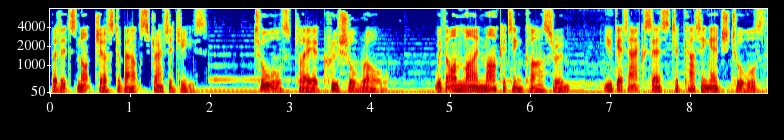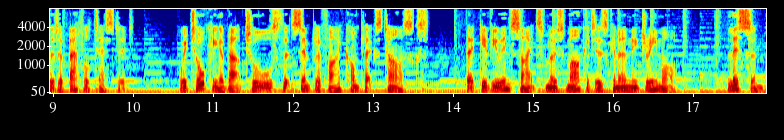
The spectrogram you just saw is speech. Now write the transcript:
But it's not just about strategies. Tools play a crucial role. With Online Marketing Classroom, you get access to cutting-edge tools that are battle-tested. We're talking about tools that simplify complex tasks, that give you insights most marketers can only dream of. Listen.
